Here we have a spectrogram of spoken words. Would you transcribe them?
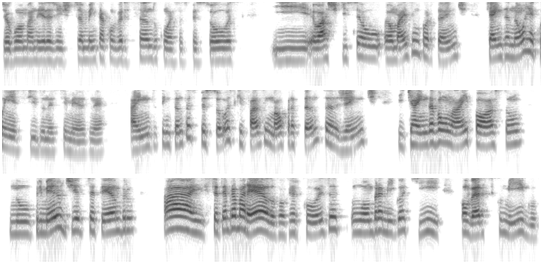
de alguma maneira a gente também está conversando com essas pessoas, e eu acho que isso é o, é o mais importante, que ainda não é reconhecido nesse mês, né? Ainda tem tantas pessoas que fazem mal para tanta gente e que ainda vão lá e postam no primeiro dia de setembro Ai, setembro amarelo, qualquer coisa, um ombro amigo aqui, converse comigo.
